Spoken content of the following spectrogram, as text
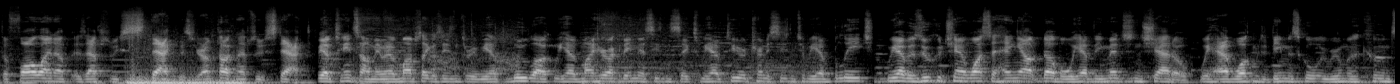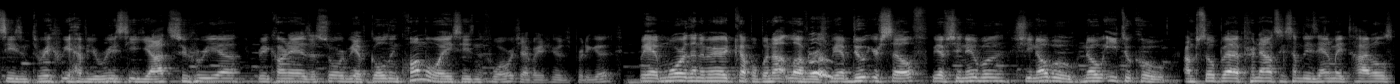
The fall lineup is absolutely stacked this year. I'm talking absolutely stacked. We have Chainsaw Man, we have Mob Psycho Season 3, we have Blue Lock, we have My Hero Academia Season 6, we have To Your Eternity Season 2, we have Bleach, we have Uzaki-chan Wants to Hang Out Double, we have The Eminence in Shadow, we have Welcome to Demon School Iruma-kun Season 3, we have Yurisi Yatsuria Reincarnated as a Sword, we have Golden Kamuy Season 4, which I hear is pretty good. We have More Than a Married Couple But Not Lovers, we have Do It Yourself, we have Shinobu, Shinobu no Itoku. I'm so bad pronouncing some of these anime titles.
